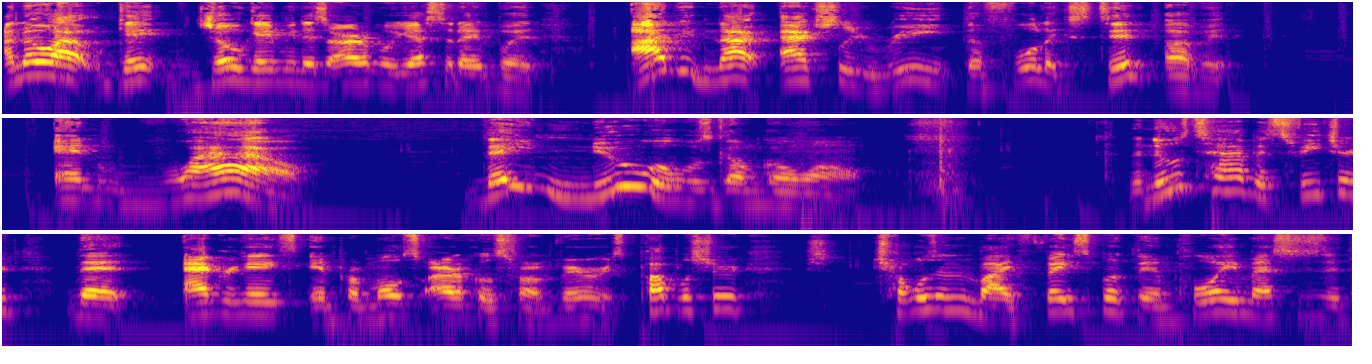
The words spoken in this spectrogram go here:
I know I gave, Joe gave me this article yesterday, but I did not actually read the full extent of it. And wow, they knew what was going to go on. The news tab is featured that aggregates and promotes articles from various publishers chosen by Facebook. The employee messages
